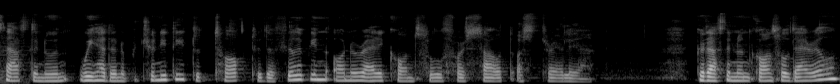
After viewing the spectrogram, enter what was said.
This afternoon, we had an opportunity to talk to the Philippine Honorary Consul for South Australia. Good afternoon, Consul Daryl.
